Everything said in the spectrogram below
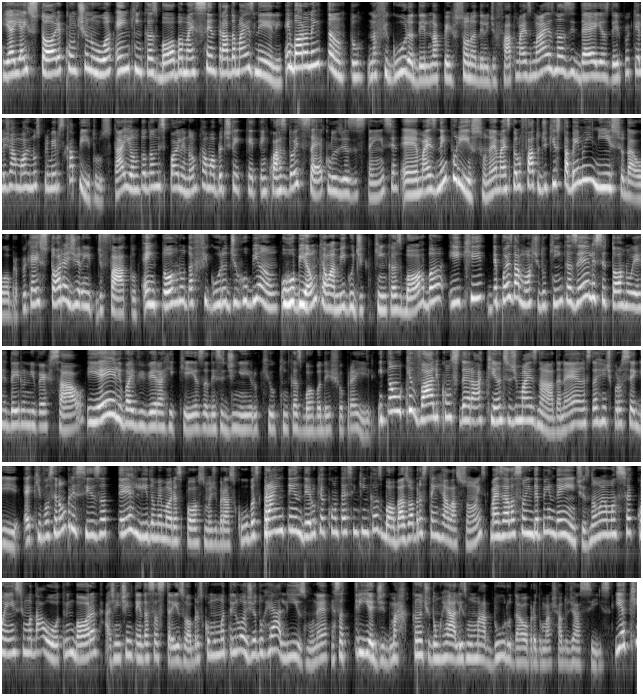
E aí a história continua em Quincas Boba, mas centrada mais nele. Embora nem tanto na figura dele, na persona dele de fato, mas mais nas ideias dele, porque ele já morre nos primeiros capítulos, tá? E eu não tô dando spoiler não, porque é uma obra de tem, que tem quase dois séculos de existência, é, mas nem por isso, né? Mas pelo fato de que isso tá bem no início da obra, porque a história gira de fato em torno da figura de Rubião. O Rubião, que é um amigo de Quincas Borba e que depois da morte do Quincas, ele se torna o herdeiro universal e ele vai viver a riqueza desse dinheiro que o Quincas Borba deixou para ele. Então, o que vale considerar aqui antes de mais nada, né? Antes da gente prosseguir, é que você não precisa ter lido Memórias Póstumas de Brás Cubas para entender o que acontece em Quincas Borba. As obras têm relações, mas elas são independentes, não é uma sequência uma da outra, embora a gente entenda essas três obras como uma trilogia do realismo, né? Essa tríade marcante de um realismo maduro da obra do Machado de Assis. E aqui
